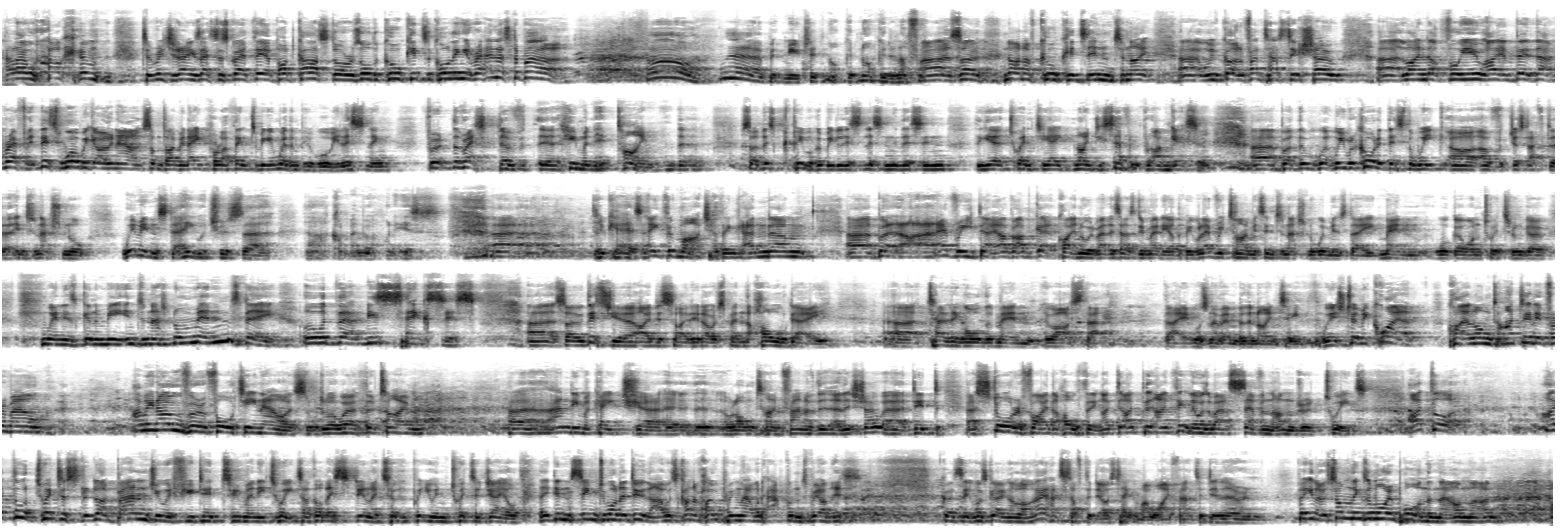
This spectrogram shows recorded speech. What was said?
Hello, welcome to Richard Herring's Leicester Square Theatre podcast, or as all the cool kids are calling it, Leicester Oh, yeah, a bit muted, not good, not good enough. Uh, so, not enough cool kids in tonight. Uh, we've got a fantastic show uh, lined up for you. I, that ref, this will be going out sometime in April, I think, to begin with, and people will be listening for the rest of the human time. The, so, this people could be listening to this in the year 2897, I'm guessing. Uh, but the, we recorded this the week week uh, of just after International Women's Day, which was, uh, uh, I can't remember when it is. Uh, who cares? 8th of March, I think. And um, uh, But uh, every day, I, I get quite annoyed about this, as do many other people. Every time it's International Women's Day, men will go on Twitter and go, when is going to be International Men's Day? Or would that be sexist? so this year I decided I would spend the whole day telling all the men who asked that that it was November the 19th, which took me quite a, quite a long time. I did it for about, I mean, over 14 hours worth of time. Uh, Andy McCage, uh, a long-time fan of, the, this show, uh, did uh, storify the whole thing. I, I, I, think there was about 700 tweets. I thought I thought Twitter like, banned you if you did too many tweets. I thought they you know, put you in Twitter jail. They didn't seem to want to do that. I was kind of hoping that would happen, to be honest, because it was going along. I had stuff to do. I was taking my wife out to dinner, and but you know, some things are more important than that on on,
